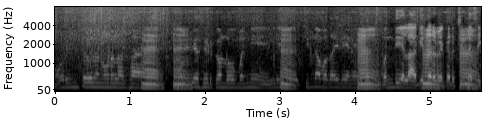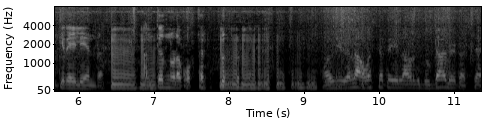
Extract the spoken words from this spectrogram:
ಅವ್ರು ಇಂಥವೆಲ್ಲ ನೋಡಲ್ಲ ಸರ್ ಹ್ಮ್ ಕೇಸ್ ಇಟ್ಕೊಂಡು ಬನ್ನಿ ಇಲ್ಲಿ ಚಿನ್ನ ಬದ ಇದೆ ಏನೋ ಬಂದಿ ಎಲ್ಲ ಆಗಿದ್ದಾರೆ ಬೇಕಾದ್ರೆ ಚಿನ್ನ ಸಿಕ್ಕಿದೆ ಇಲ್ಲಿ ಅಂತ. ಹ್ಮ್ ಅಂತದ್ ನೋಡಕ್ ಹೋಗ್ತಾರೆ. ಹ್ಮ್ ಹ್ಮ್ ಹ್ಮ್ ಹ್ಮ್ ಹ್ಮ್ ಅವ್ರಿಗೆ ಇವೆಲ್ಲ ಅವಶ್ಯಕತೆ ಇಲ್ಲ ಅವ್ರಿಗೆ ದುಡ್ಡಾಗ್ಬೇಕು ಅಷ್ಟೇ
